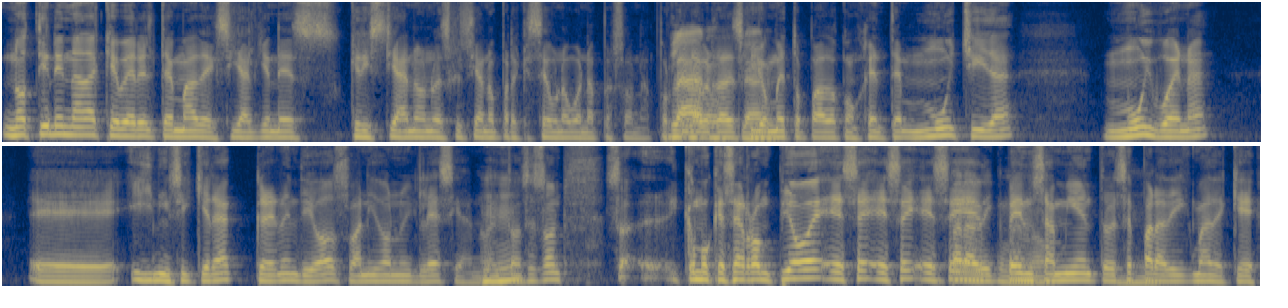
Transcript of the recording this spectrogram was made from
no tiene nada que ver el tema de si alguien es cristiano o no es cristiano para que sea una buena persona. Porque la verdad es que yo me he topado con gente muy chida, muy buena, eh, y ni siquiera creen en Dios o han ido a una iglesia, ¿no? Entonces son, eh, como que se rompió ese, ese, ese pensamiento, ese paradigma de que,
